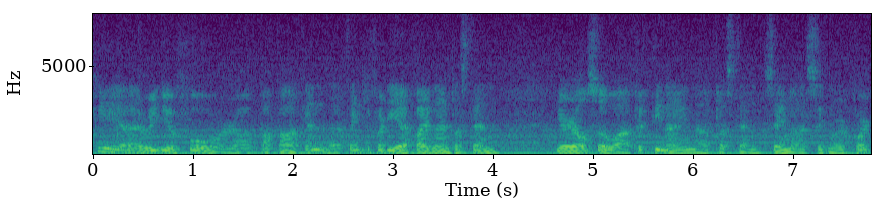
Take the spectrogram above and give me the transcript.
Okay, uh, Radio 4 uh, Papa Canada, thank you for the uh, 59 plus 10. You're also uh, 59 uh, plus 10, same signal report.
